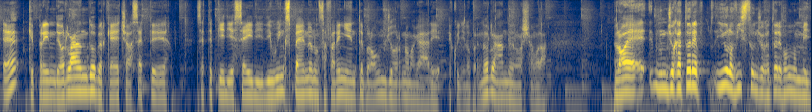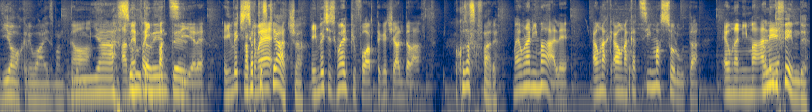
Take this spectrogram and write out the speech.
Eh, che prende Orlando perché ha 7, piedi e 6 di, di wingspan, non sa fare niente, però un giorno magari... E quindi lo prende Orlando e lo lasciamo là. Però è un giocatore... Io l'ho visto un giocatore proprio mediocre Wiseman. No, non mi ha a me fa assolutamente... impazzire. E invece, Ma perché me, schiaccia? e invece, secondo me, è il più forte che c'è al draft. Ma cosa sa fare? Ma è un animale. Ha una, ha una cazzimma assoluta. È un Ma animale. non difende.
